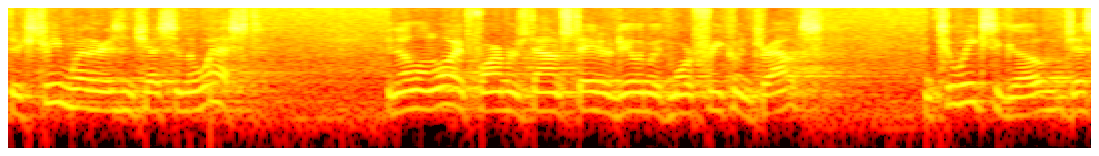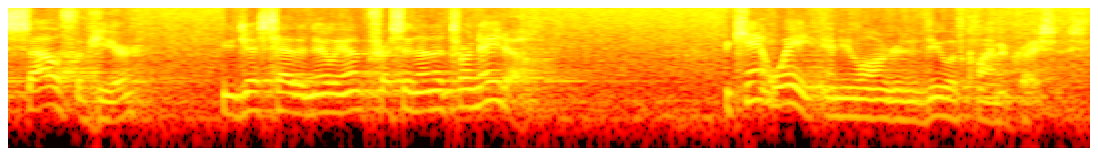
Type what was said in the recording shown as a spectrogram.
The extreme weather isn't just in the West. In Illinois, farmers downstate are dealing with more frequent droughts. And two weeks ago, just south of here, you just had a nearly unprecedented tornado. We can't wait any longer to deal with climate crisis.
